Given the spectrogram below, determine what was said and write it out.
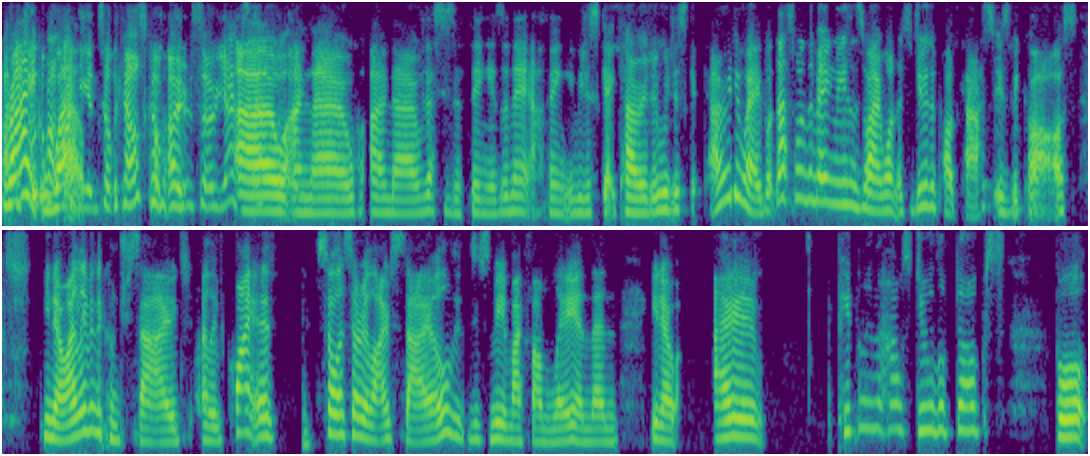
right. well, until the cows come home. So yes. Oh, I know, I know. This is the thing, isn't it? I think we just get carried, we just get carried away. But that's one of the main reasons why I wanted to do the podcast is because, you know, I live in the countryside. I live quite a solitary lifestyle. It's just me and my family, and then you know, I people in the house do love dogs but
